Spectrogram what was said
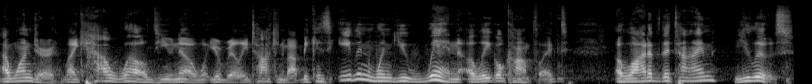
I wonder like how well do you know what you're really talking about because even when you win a legal conflict, a lot of the time you lose.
